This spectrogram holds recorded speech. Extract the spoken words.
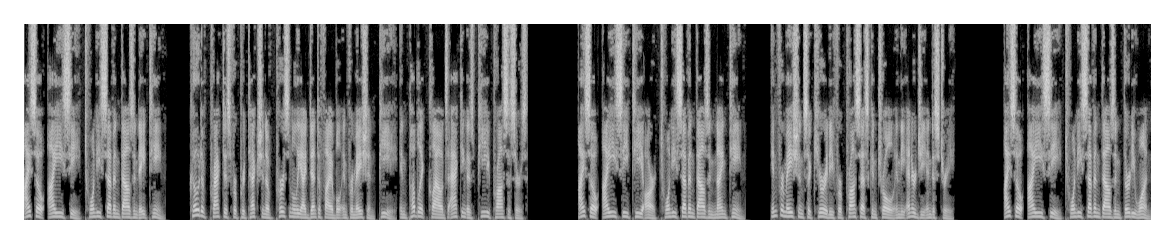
ISO, IEC 27018 Code of Practice for Protection of Personally Identifiable Information in public clouds acting as PE processors. ISO, IEC TR 27019 Information Security for Process Control in the Energy Industry ISO IEC 27031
